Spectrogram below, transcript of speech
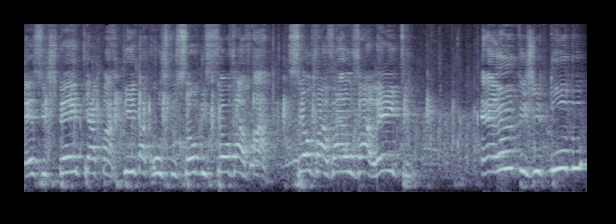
existente a partir da construção de Seu Vavá. Seu Vavá é um valente, é antes de tudo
